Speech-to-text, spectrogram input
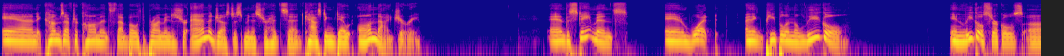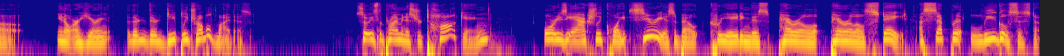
And it comes after comments that both the Prime Minister and the Justice Minister had said, casting doubt on that jury. And the statements and what I think people in the legal in legal circles, uh, you know, are hearing, they're, they're deeply troubled by this. So is the prime minister talking, or is he actually quite serious about creating this parallel, parallel state, a separate legal system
